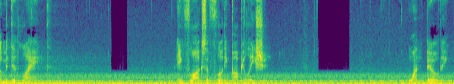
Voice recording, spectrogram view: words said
limited land, influx of floating population, one building.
